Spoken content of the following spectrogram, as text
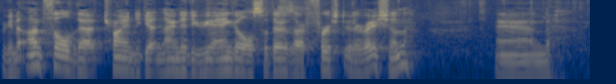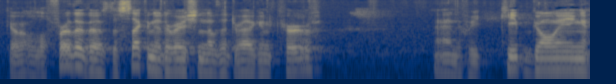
We're going to unfold that trying to get 90 degree angles, so there's our first iteration. And go a little further, there's the second iteration of the dragon curve. And if we keep going,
